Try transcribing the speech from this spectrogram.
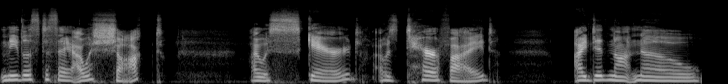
needless to say, I was shocked. I was scared. I was terrified. I did not know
